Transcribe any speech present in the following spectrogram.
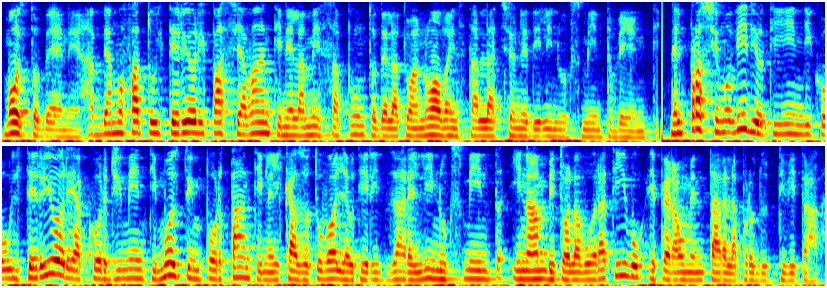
Molto bene, abbiamo fatto ulteriori passi avanti nella messa a punto della tua nuova installazione di Linux Mint 20. Nel prossimo video ti indico ulteriori accorgimenti molto importanti nel caso tu voglia utilizzare Linux Mint in ambito lavorativo e per aumentare la produttività.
